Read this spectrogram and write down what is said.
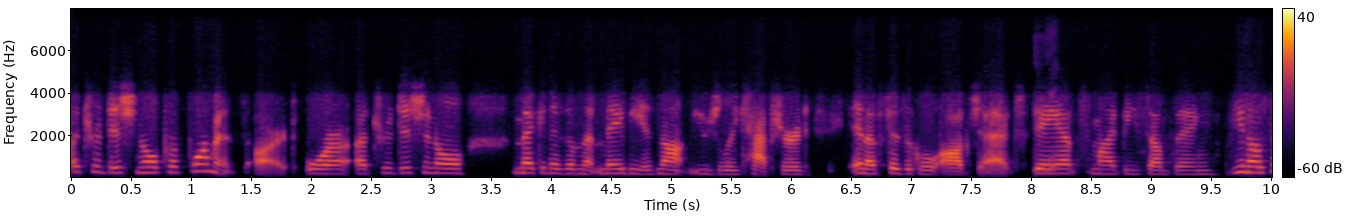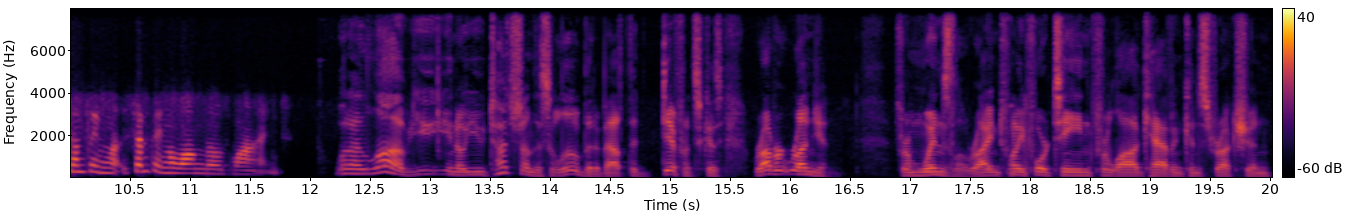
a traditional performance art or a traditional mechanism that maybe is not usually captured in a physical object. Dance might be something, you know, something something along those lines. What I love, you you know, you touched on this a little bit about the difference because Robert Runyon from Winslow, right, in 2014 for log cabin construction.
